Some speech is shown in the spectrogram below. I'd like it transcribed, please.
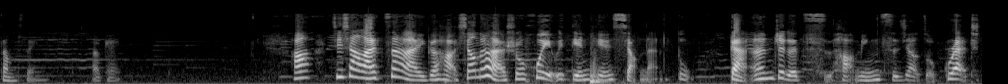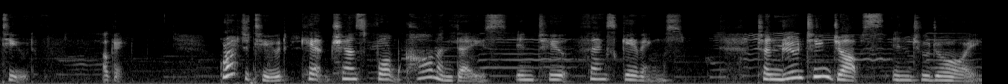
something。OK，好，接下来再来一个哈，相对来说会有一点点小难度。感恩这个词哈，名词叫做 gratitude。OK，gratitude can transform common days into Thanksgivings, turn routine jobs into joy,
